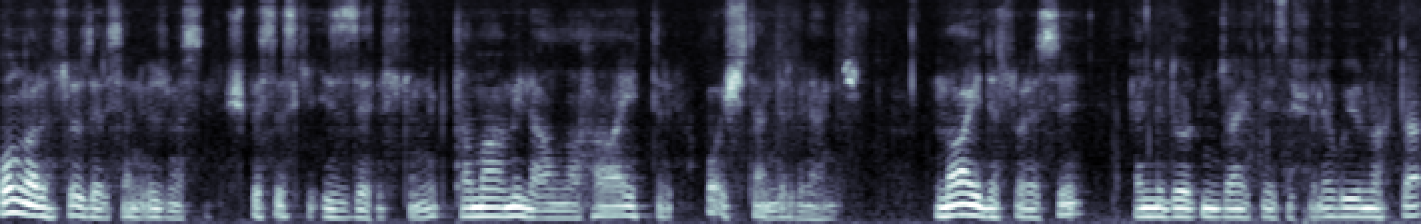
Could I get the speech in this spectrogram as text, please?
Onların sözleri seni üzmesin. Şüphesiz ki izzet, üstünlük tamamıyla Allah'a aittir. O iştendir, bilendir. Maide suresi 54. ayette ise şöyle buyurmakta.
